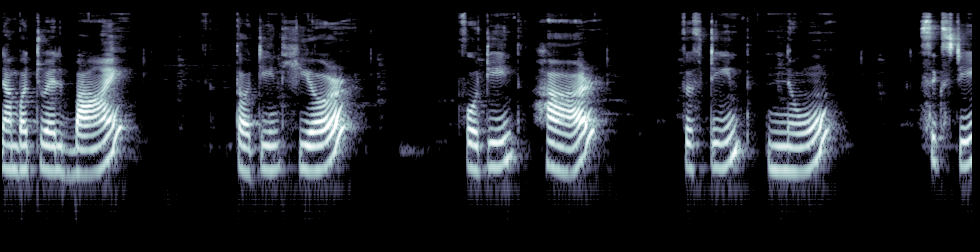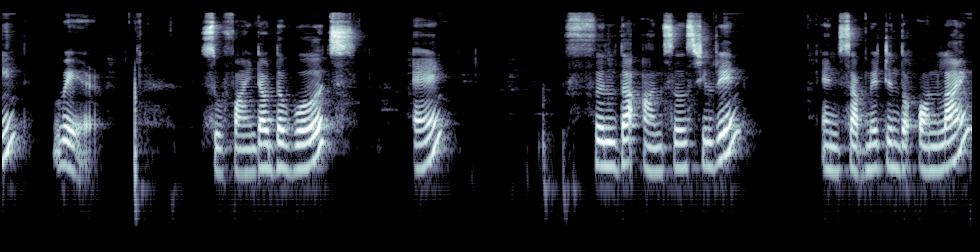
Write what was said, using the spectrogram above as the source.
number 12 by, 13th here, 14th her, 15th no, 16th where. So find out the words and fill the answers children and submit in the online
